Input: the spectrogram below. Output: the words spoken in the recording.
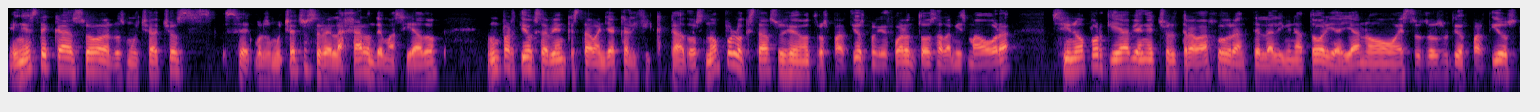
En este caso, a los muchachos, se, los muchachos se relajaron demasiado. Un partido que sabían que estaban ya calificados, no por lo que estaba sucediendo en otros partidos, porque fueron todos a la misma hora, sino porque ya habían hecho el trabajo durante la eliminatoria, ya no, estos dos últimos partidos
